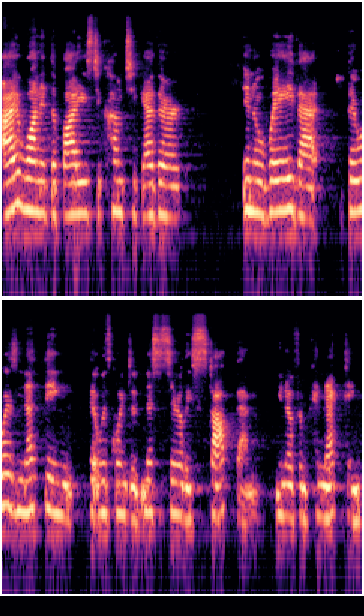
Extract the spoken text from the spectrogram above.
I wanted the bodies to come together in a way that there was nothing that was going to necessarily stop them, you know, from connecting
